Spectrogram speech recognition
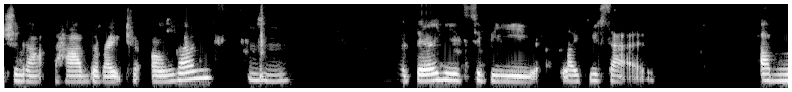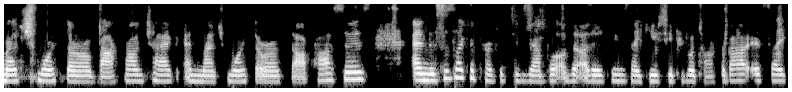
should not have the right to own guns. Mm-hmm. But there needs to be like you said a much more thorough background check and much more thorough thought process. And this is like a perfect example of the other things like you see people talk about. It's like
